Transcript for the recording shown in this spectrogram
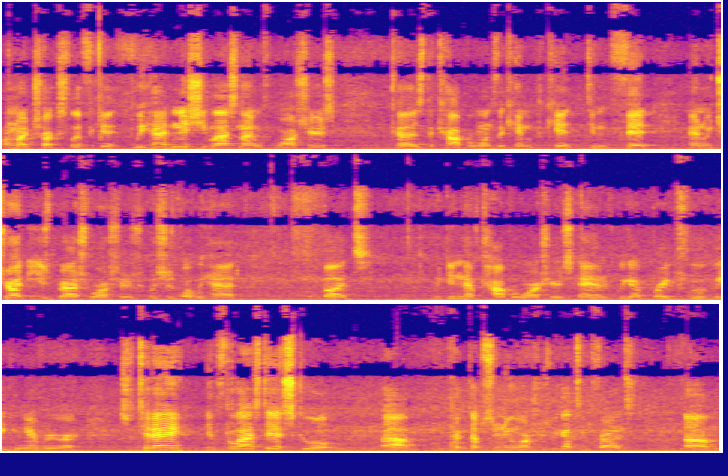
on my truck's lift kit. We had an issue last night with washers because the copper ones that came with the kit didn't fit, and we tried to use brass washers, which is what we had, but we didn't have copper washers, and we got brake fluid leaking everywhere. So today, it's the last day of school. Um, picked up some new washers. We got some friends. Um,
